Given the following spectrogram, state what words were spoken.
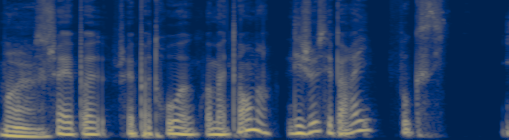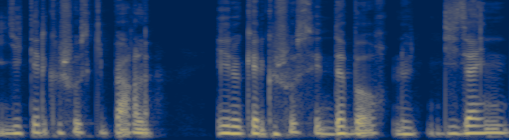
Ouais. Je savais pas, je savais pas trop à quoi m'attendre. Les jeux, c'est pareil. Il faut qu'il y ait quelque chose qui parle. Et le quelque chose, c'est d'abord le design,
